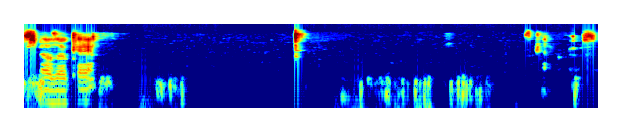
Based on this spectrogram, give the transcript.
Smells okay. It's kind of gross.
